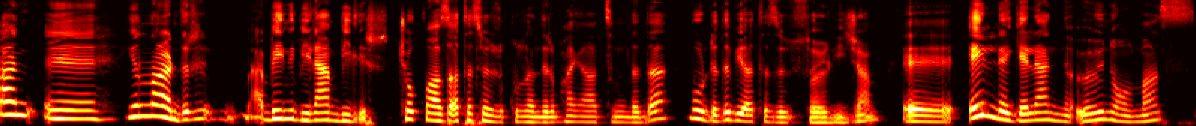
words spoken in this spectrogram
Ben e, yıllardır beni bilen bilir. Çok fazla atasözü kullanırım hayatımda da. Burada da bir atasözü söyleyeceğim. E, elle gelenle öğün olmaz,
